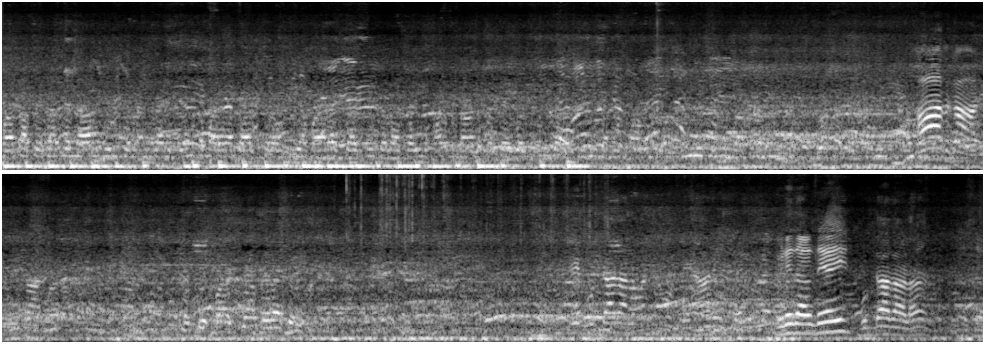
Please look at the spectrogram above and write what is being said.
ਮਾਤਾ ਪਿਤਾ ਦੇ ਨਾਮ ਗੁਰੂ ਗ੍ਰੰਥ ਸਾਹਿਬ ਜੀ ਨੇ ਹਮਾਰਾ ਦਾਸ ਕਰਾਉਂਦੀ ਹਮਾਰਾ ਚੜ੍ਹਦੀ ਕਲਾ ਕਰੀ ਹਰ ਨਾਲ ਫਤਿਹ ਗੁਰੂ ਦਾ ਆ ਦਿਖਾ ਦੇ ਪਾਤਸ਼ਾਹ ਮੇਰਾ ਕਰੇ ਇਹ ਬੁੱਢਾ ਦਾ ਨਾਮ ਹੁੰਦੇ ਆ ਇਹ। ਕਿਹੜੇ ਦਲ ਦੇ ਆ ਜੀ? ਬੁੱਢਾ ਦਲ ਅੱਛਾ।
